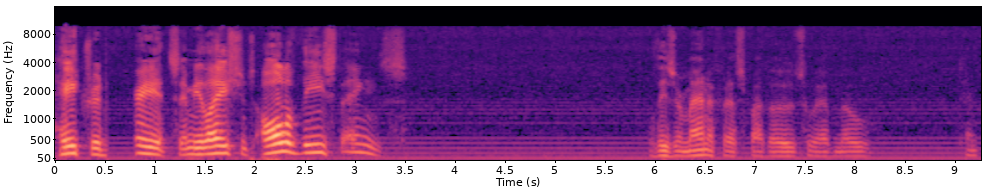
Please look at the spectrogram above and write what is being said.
hatred, variance, emulations, all of these things. Well, these are manifest by those who have no temperance,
